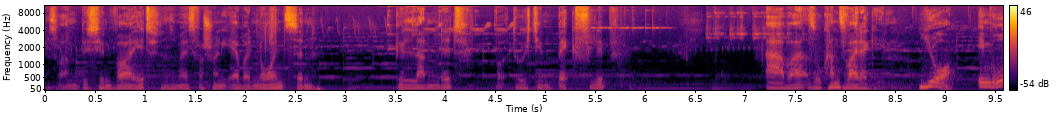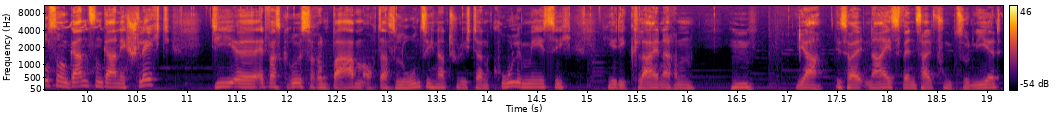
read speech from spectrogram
Das war ein bisschen weit, da sind wir jetzt wahrscheinlich eher bei 19 gelandet durch den Backflip. Aber so kann es weitergehen. Ja, im Großen und Ganzen gar nicht schlecht. Die äh, etwas größeren Barben, auch das lohnt sich natürlich dann kohlemäßig. Hier die kleineren, hm, ja, ist halt nice, wenn es halt funktioniert.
